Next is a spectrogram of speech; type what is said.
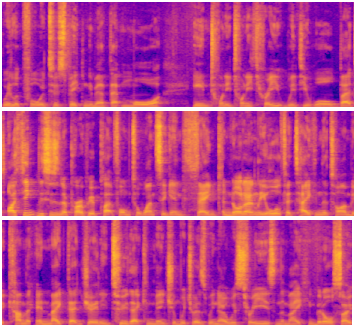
we look forward to speaking about that more in 2023 with you all. But I think this is an appropriate platform to once again thank not only all for taking the time to come and make that journey to that convention, which as we know was three years in the making, but also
